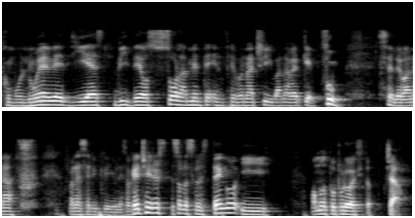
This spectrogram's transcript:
como 9, 10 videos solamente en Fibonacci y van a ver que ¡fum! se le van a van a ser increíbles. Ok, traders, eso es lo que les tengo y vamos por puro éxito. Chao.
